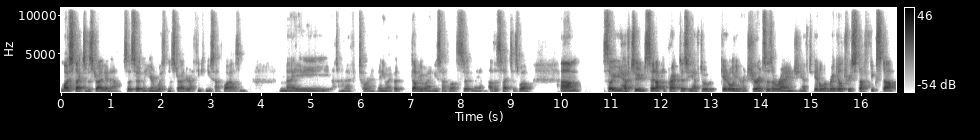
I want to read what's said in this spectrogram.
most states of Australia now. So certainly here in Western Australia, I think in New South Wales and may I don't know about Victoria anyway, but WA and New South Wales certainly other states as well. Um, so you have to set up your practice, you have to get all your insurances arranged, you have to get all the regulatory stuff fixed up,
